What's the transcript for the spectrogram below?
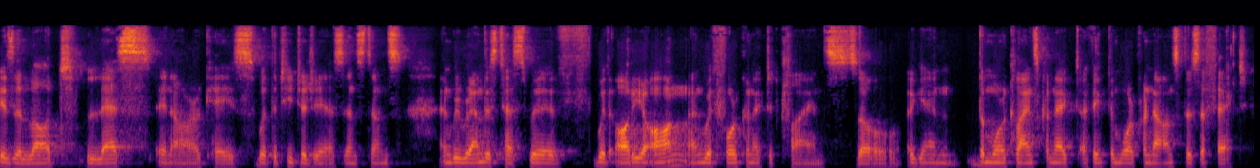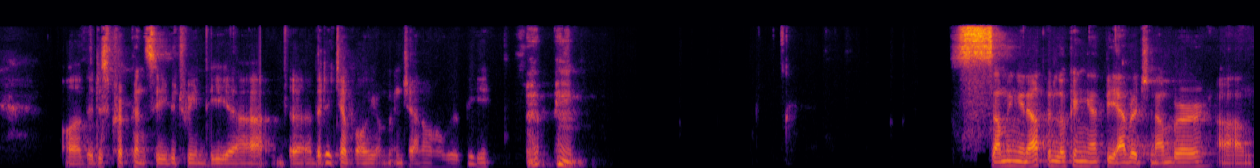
is a lot less in our case with the Teacher.js instance. And we ran this test with, with audio on and with four connected clients. So again, the more clients connect, I think the more pronounced this effect or the discrepancy between the, uh, the, the data volume in general will be. Summing it up and looking at the average number, um,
